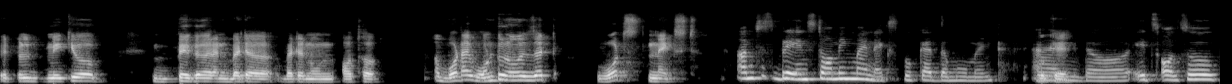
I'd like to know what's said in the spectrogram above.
it will make you a bigger and better better known author. Uh, what i want to know is that what's next? I'm just brainstorming my next book at the moment okay. and uh, it's also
